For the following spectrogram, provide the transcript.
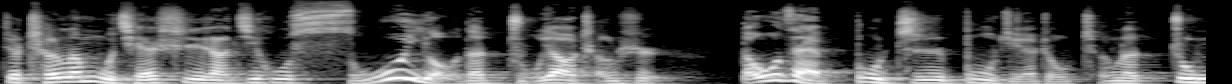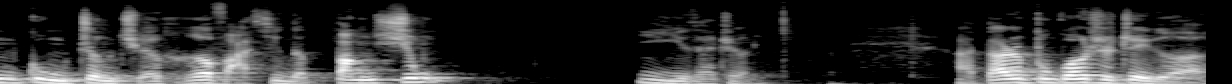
就成了目前世界上几乎所有的主要城市。都在不知不觉中成了中共政权合法性的帮凶，意义在这里，啊，当然不光是这个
